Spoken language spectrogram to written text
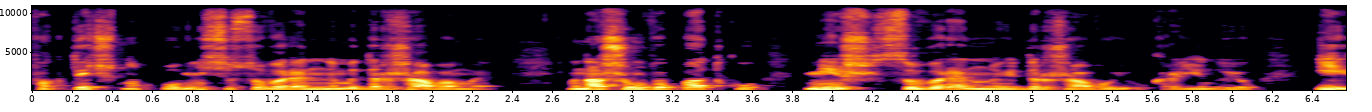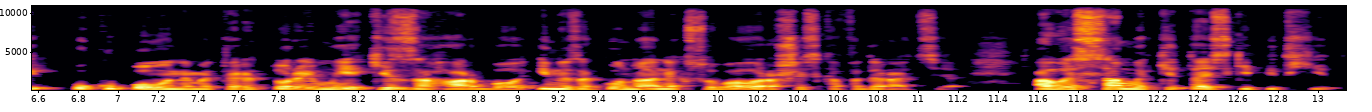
фактично повністю суверенними державами. В нашому випадку між суверенною державою Україною і окупованими територіями, які загарбала і незаконно анексувала Російська Федерація. Але саме китайський підхід,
